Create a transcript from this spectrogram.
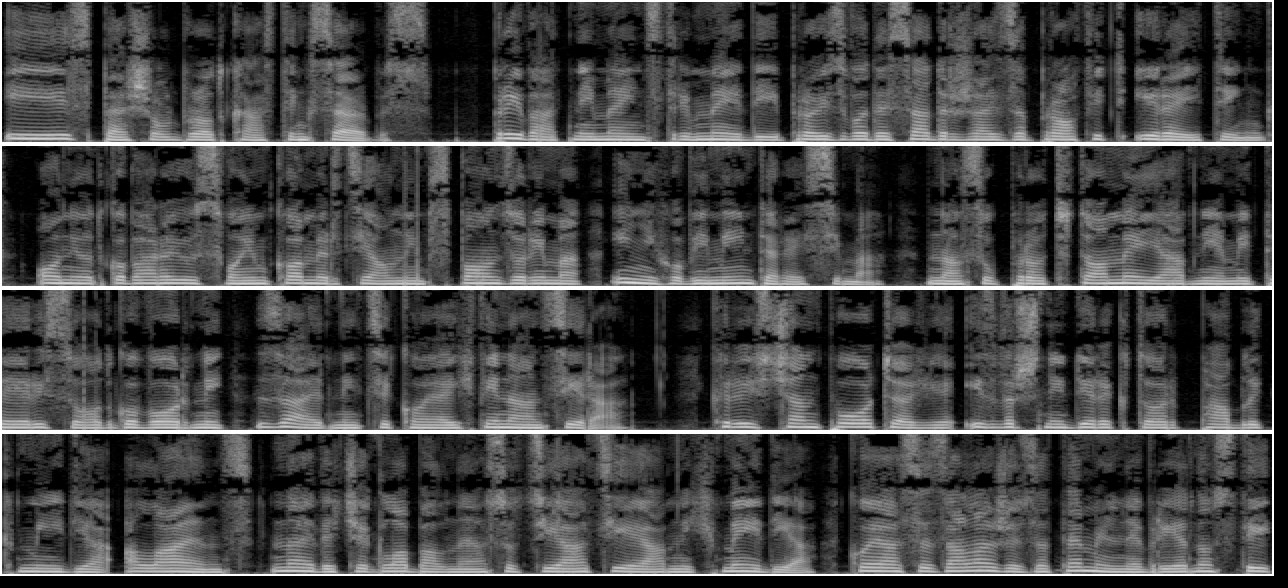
i Special Broadcasting Service. Privatni mainstream mediji proizvode sadržaj za profit i rating. Oni odgovaraju svojim komercijalnim sponzorima i njihovim interesima. Nasuprot tome, javni emiteri su odgovorni zajednici koja ih finansira. Christian Porter je izvršni direktor Public Media Alliance, najveće globalne asocijacije javnih medija, koja se zalaže za temeljne vrijednosti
